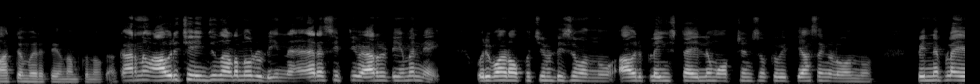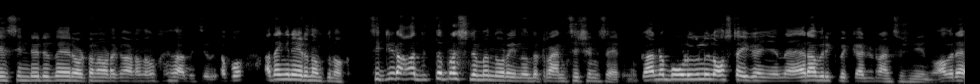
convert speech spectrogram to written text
മാറ്റം വരുത്തിയെന്ന് നമുക്ക് നോക്കാം. കാരണം ആ ഒരു ചേഞ്ച് നടന്നോടുകൂടി നേരെ സിറ്റി വേറൊരു ടീം തന്നെയായി. ഒരുപാട് ഓപ്പർച്യൂണിറ്റീസ് വന്നു. ആ ഒരു പ്ലേയിങ് സ്റ്റൈലിലും ഓപ്ഷൻസും ഒക്കെ വ്യത്യാസങ്ങൾ വന്നു. പിന്നെ പ്ലേയേഴ്സിന്റെ ഒരു തേരോട്ടം അവിടെ കാണാൻ നമുക്ക് സാധിച്ചത്. അപ്പോൾ അതെങ്ങനെയായിരുന്നു നമുക്ക് നോക്കാം. സിറ്റിയുടെ ആദ്യത്തെ പ്രശ്നം എന്ന് പറയുന്നത് ട്രാൻസിഷൻസ് ആയിരുന്നു. കാരണം ബോളുകൾ ലോസ്റ്റ് ആയി കഴിഞ്ഞാൽ നേരെ അവർ ക്വിക്കായിട്ട് ട്രാൻസിഷൻ ചെയ്യുന്നു. അവരെ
